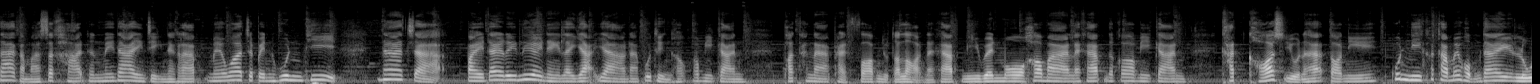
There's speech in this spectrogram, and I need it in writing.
ซ่ากับมาส t e r c a r d นั้นไม่ได้จริงๆนะครับ แม้ว่าจะเป็นหุ้นที่น่าจะ ไปได้เรื่อยๆ ในระยะยาวนะ พูดถึงเขาก็มีการพัฒนาแพลตฟอร์มอยู่ตลอดนะครับ มีเวนโมเข้ามานะครับ แล้วก็มีการคัดคอสอยู่นะฮะ ตอนนี้หุ้นนี้ก็ทำให้ผมได้รู้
